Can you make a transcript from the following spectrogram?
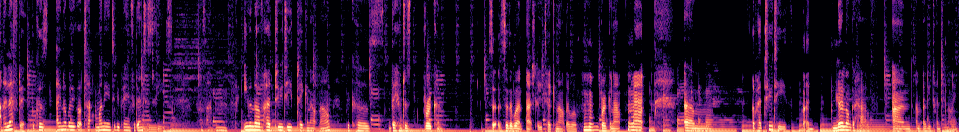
and I left it because ain't nobody got ta- money to be paying for dentist fees. Even though I've had two teeth taken out now because they have just broken so, so they weren't actually taken out, they were broken out. um, I've had two teeth that I no longer have, and I'm only 29.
